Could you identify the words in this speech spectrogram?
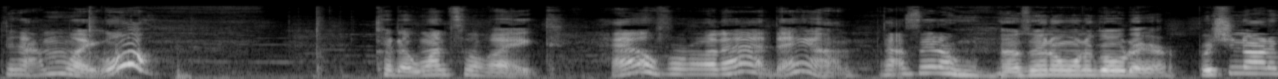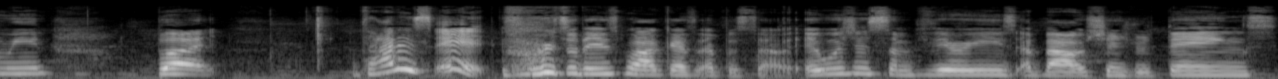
Then I'm like, whoa, could have went to like hell for all that. Damn, not saying I, not saying I don't want to go there, but you know what I mean. But that is it for today's podcast episode. It was just some theories about Stranger Things,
